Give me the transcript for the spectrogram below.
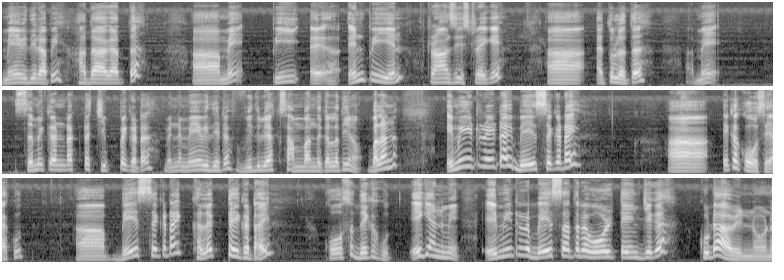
මේ විදිර අපි හදාගත්ත මේ NPN ට්‍රන්සිස්ට්‍ර එක ඇතුළත මේ සෙමිකන්ඩක්ට චිප් එකට මෙන්න මේ විදිට විදුලියක් සම්බන්ධ කරලා තියෙනවා බලන්න එමේටරේටයි බේස් එකටයි එක කෝසයකුත් බේස් එකටයි කලෙක්ට එකටයි කෝස දෙකුත් ඒ ගැන මේ එමිටර බේස් අතර වෝල්ටේන්ජ එක කුඩා වෙන්න ඕන.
